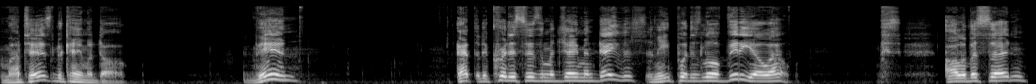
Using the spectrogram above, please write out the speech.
Montez became a dog. Then, after the criticism of Jamin Davis, and he put his little video out, all of a sudden,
